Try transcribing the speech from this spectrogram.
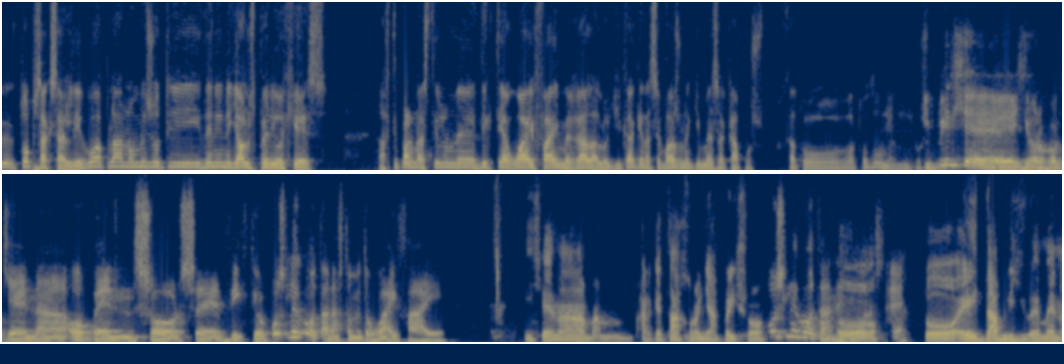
ε, το ψάξα λίγο. Απλά νομίζω ότι δεν είναι για όλες τις περιοχές. Αυτοί πρέπει να στείλουν ε, δίκτυα Wi-Fi μεγάλα λογικά και να σε βάζουν εκεί μέσα κάπως. Θα το, θα το δούμε. μήπως. Υπήρχε, Γιώργο, και ένα open source ε, δίκτυο. Πώς λεγόταν αυτό με το Wi-Fi; Είχε ένα μ, αρκετά χρόνια πίσω Πώς λεγόταν. Το- θυμάσαι; το AWMN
